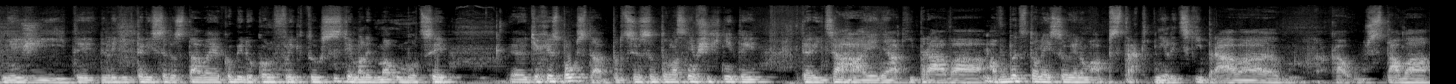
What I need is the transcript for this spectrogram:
kněží, ty lidi, kteří se dostávají jakoby do konfliktu s těma lidma u moci, těch je spousta, protože jsou to vlastně všichni ty, který třeba hájí nějaký práva a vůbec to nejsou jenom abstraktní lidský práva, nějaká ústava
